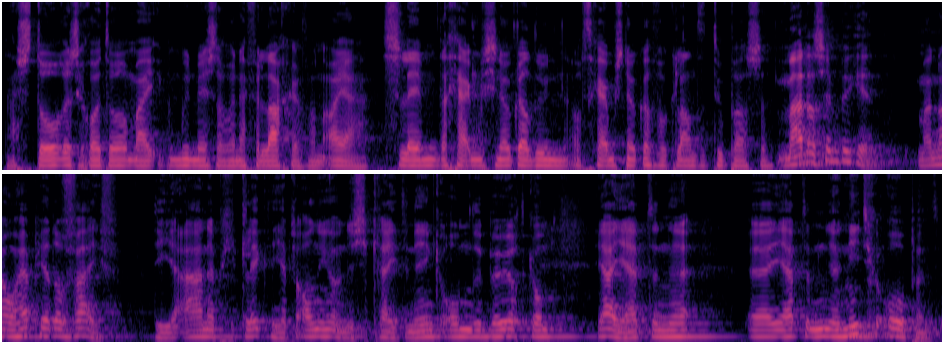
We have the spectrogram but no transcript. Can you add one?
nou, storen is een groot woord, maar ik moet meestal gewoon even lachen van, oh ja, slim, dat ga ik misschien ook wel doen. Of dat ga ik misschien ook wel voor klanten toepassen. Maar dat is in het begin. Maar nou heb je er vijf die je aan hebt geklikt. Die hebt al niet, dus je krijgt in één keer om de beurt komt. Ja, je hebt, een, eh, eh, je hebt hem nog niet geopend.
